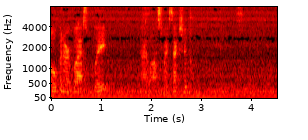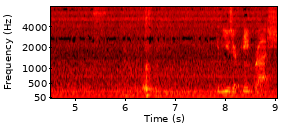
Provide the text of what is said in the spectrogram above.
open our glass plate, I lost my section. You can use your paintbrush,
